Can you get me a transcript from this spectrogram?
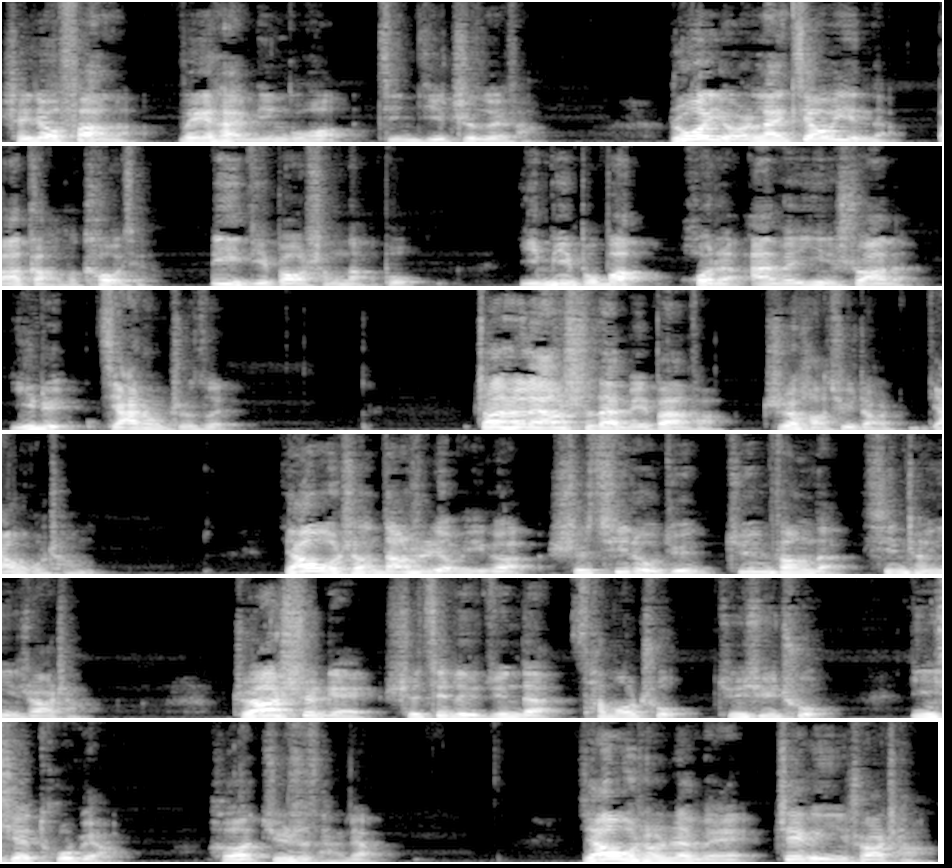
谁就犯了危害民国紧急治罪法。如果有人来交印的，把稿子扣下，立即报省党部；隐秘不报或者暗为印刷的，一律加重治罪。张学良实在没办法，只好去找杨虎城。杨虎城当时有一个十七路军军方的新城印刷厂，主要是给十七路军的参谋处、军需处印些图表和军事材料。杨虎城认为这个印刷厂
